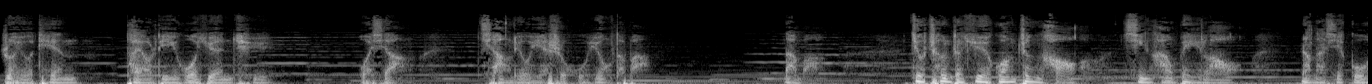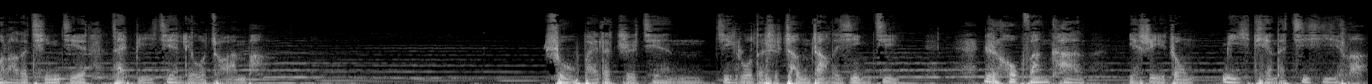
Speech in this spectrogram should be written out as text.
若有天。他要离我远去，我想强留也是无用的吧。那么，就趁着月光正好，心寒未老，让那些古老的情节在笔尖流传吧。素白的指尖记录的是成长的印记，日后翻看也是一种蜜甜的记忆了。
